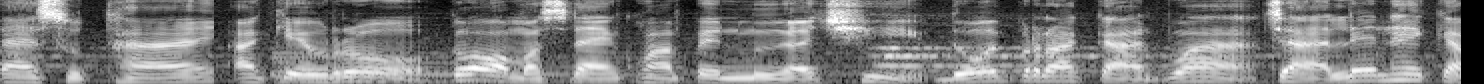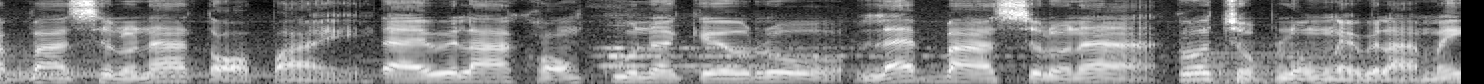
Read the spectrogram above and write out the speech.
แต่สุดท้ายอาเกโรก็ออกมาแสดงความเป็นมืออาชีพ โดยประกาศว่าจะเล่นให้กับบาร์เซโลนาต่อไป แต่เวลาของกูนาเกโรและบาร์เซโลนาก็จบลงในเวลาไม่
